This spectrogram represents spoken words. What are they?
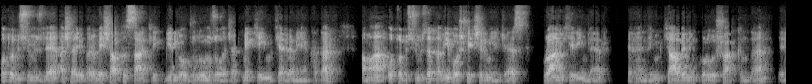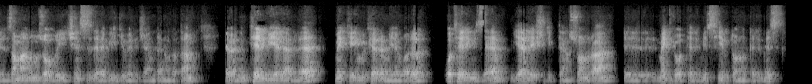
Otobüsümüzle aşağı yukarı 5-6 saatlik bir yolculuğumuz olacak Mekke-i Mükerreme'ye kadar. Ama otobüsümüzde tabii boş geçirmeyeceğiz. Kur'an-ı Kerimler, efendim Kabe'nin kuruluşu hakkında e, zamanımız olduğu için sizlere bilgi vereceğim ben oradan. Efendim telbiyelerle Mekke-i Mükerreme'ye varıp otelimize yerleştikten sonra e, Mekke otelimiz, Hilton otelimiz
